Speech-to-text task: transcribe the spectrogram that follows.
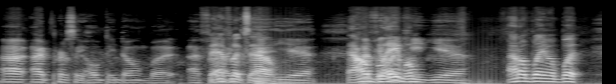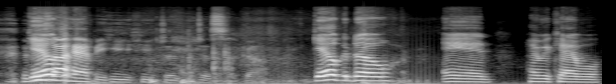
I, I personally hope they don't, but I feel Affleck's like, out. Yeah. I don't feel blame like him. He, yeah. I don't blame him. But If Gail, he's not happy, he he just just go. Gail Godot and Henry Cavill,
